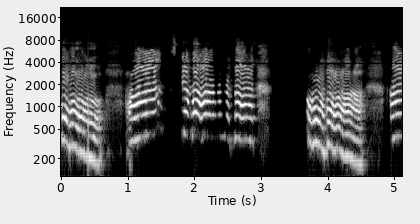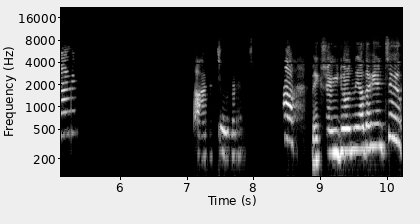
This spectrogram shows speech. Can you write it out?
oh, ah, ah, ah, ah, ah. Make sure you're doing the other hand too.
